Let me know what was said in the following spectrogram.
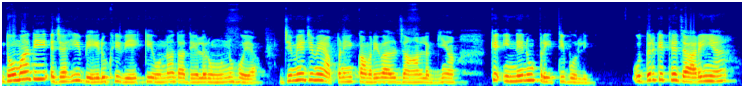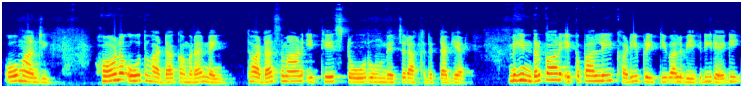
ਦੋਵਾਂ ਦੀ ਅਜਿਹੀ ਬੇਰੁਖੀ ਵੇਖ ਕੇ ਉਹਨਾਂ ਦਾ ਦਿਲ ਰੋਣ ਨੂੰ ਹੋਇਆ। ਜਿਵੇਂ ਜਿਵੇਂ ਆਪਣੇ ਕਮਰੇ ਵੱਲ ਜਾਣ ਲੱਗੀਆਂ ਕਿ ਇੰਨੇ ਨੂੰ ਪ੍ਰੀਤੀ ਬੋਲੀ, ਉਧਰ ਕਿੱਥੇ ਜਾ ਰਹੀ ਆ ਉਹ ਮਾਂ ਜੀ, ਹੁਣ ਉਹ ਤੁਹਾਡਾ ਕਮਰਾ ਨਹੀਂ, ਤੁਹਾਡਾ ਸਮਾਨ ਇੱਥੇ ਸਟੋਰ ਰੂਮ ਵਿੱਚ ਰੱਖ ਦਿੱਤਾ ਗਿਆ ਮਹਿੰਦਰ ਕੌਰ ਇੱਕ ਪਲ ਲਈ ਖੜੀ ਪ੍ਰੀਤੀ ਵੱਲ ਵੇਖਦੀ ਰਹਿ ਗਈ,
